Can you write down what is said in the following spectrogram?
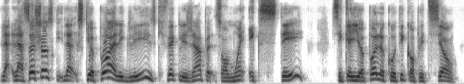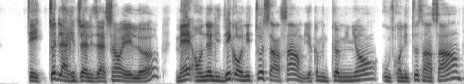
la, seule chose, ce qu'il n'y a pas à l'église qui fait que les gens sont moins excités, c'est qu'il n'y a pas le côté compétition toute la ritualisation est là, mais on a l'idée qu'on est tous ensemble. Il y a comme une communion où on est tous ensemble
